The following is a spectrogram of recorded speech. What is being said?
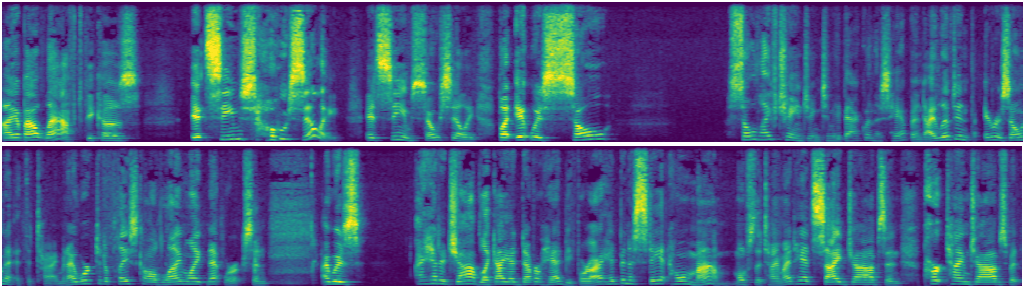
I about laughed because it seems so silly. It seems so silly. But it was so so life changing to me back when this happened. I lived in Arizona at the time and I worked at a place called Limelight Networks and I was I had a job like I had never had before. I had been a stay-at-home mom most of the time. I'd had side jobs and part-time jobs, but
